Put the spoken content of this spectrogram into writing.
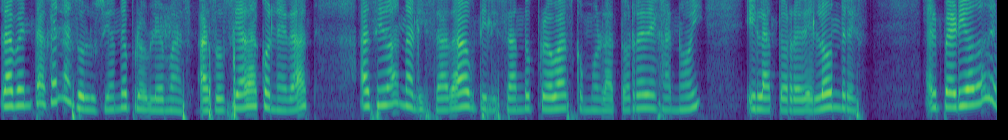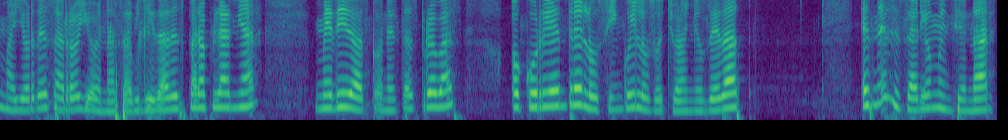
La ventaja en la solución de problemas asociada con la edad ha sido analizada utilizando pruebas como la Torre de Hanoi y la Torre de Londres. El periodo de mayor desarrollo en las habilidades para planear, medidas con estas pruebas, ocurrió entre los 5 y los 8 años de edad. Es necesario mencionar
